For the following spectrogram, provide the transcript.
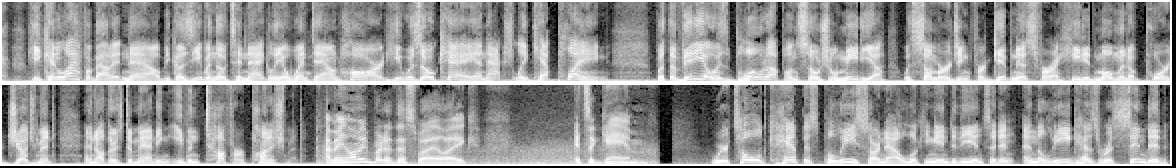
he can laugh about it now because even though Tenaglia went down hard, he was okay and actually kept playing. But the video has blown up on social media, with some urging forgiveness for a heated moment of poor judgment and others demanding even tougher punishment. I mean, let me put it this way like, it's a game. We're told campus police are now looking into the incident, and the league has rescinded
